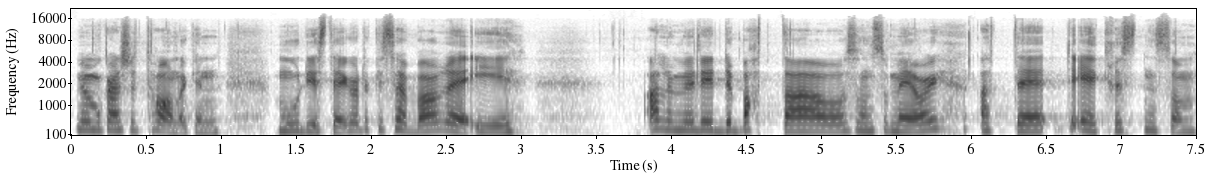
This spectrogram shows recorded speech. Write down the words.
Vi må kanskje ta noen modige steg. Og dere ser bare i alle mulige debatter og sånn som vi òg, at det, det, er kristne som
